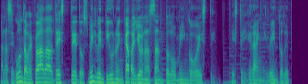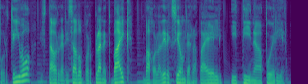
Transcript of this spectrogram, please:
a la segunda fefada de este 2021 en Caballona, Santo Domingo Oeste. Este gran evento deportivo está organizado por Planet Bike bajo la dirección de Rafael y Tina Pueriet.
